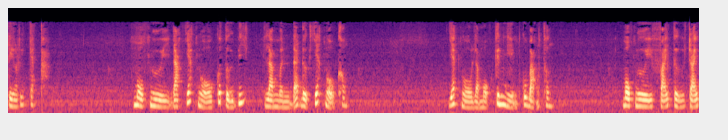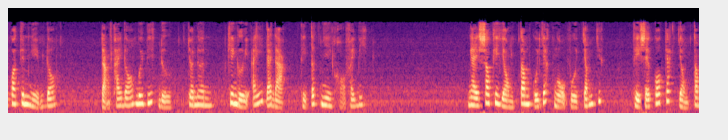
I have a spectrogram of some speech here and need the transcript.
Tirikatha. Một người đạt giác ngộ có tự biết là mình đã được giác ngộ không? Giác ngộ là một kinh nghiệm của bản thân. Một người phải tự trải qua kinh nghiệm đó, trạng thái đó mới biết được, cho nên khi người ấy đã đạt thì tất nhiên họ phải biết. Ngày sau khi dòng tâm của giác ngộ vừa chấm dứt, thì sẽ có các dòng tâm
